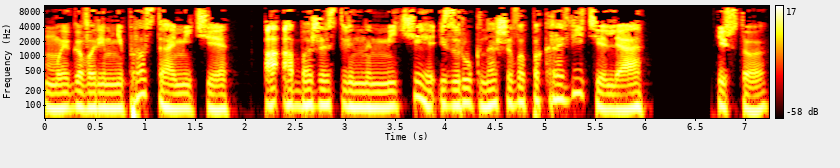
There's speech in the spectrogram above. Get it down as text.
мы говорим не просто о мече, а о божественном мече из рук нашего покровителя». «И что?»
